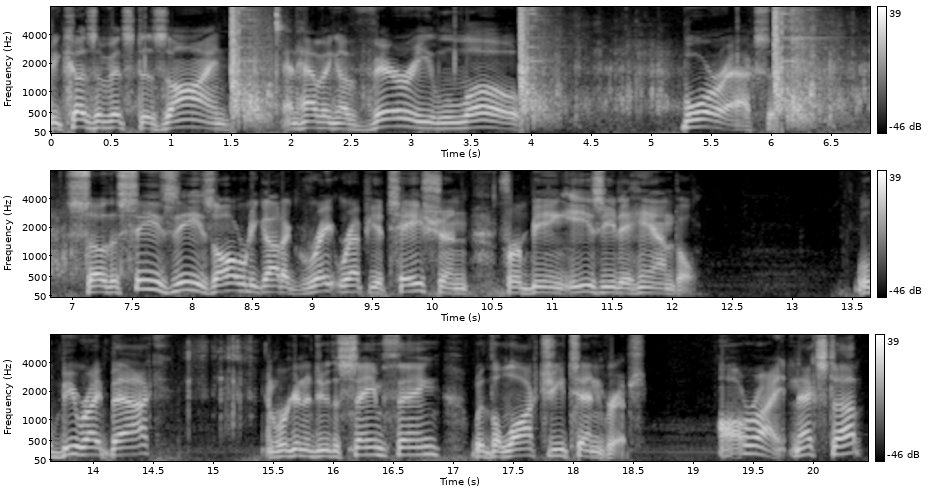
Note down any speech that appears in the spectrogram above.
because of its design and having a very low bore axis. So the CZ's already got a great reputation for being easy to handle. We'll be right back and we're gonna do the same thing with the LOK G10 grips. All right, next up,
